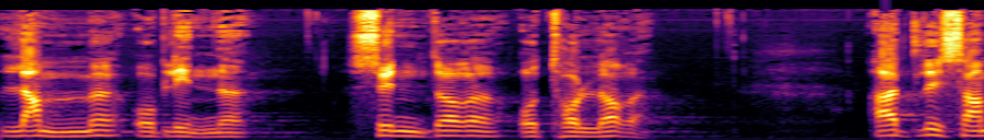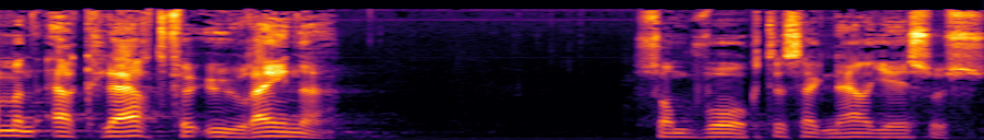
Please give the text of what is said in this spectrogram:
lamme og blinde, syndere og tollere, alle sammen erklært for ureine, som vågte seg nær Jesus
